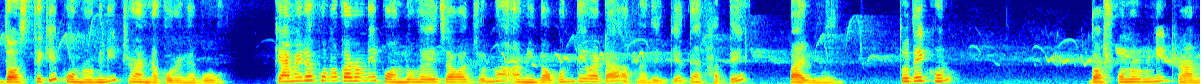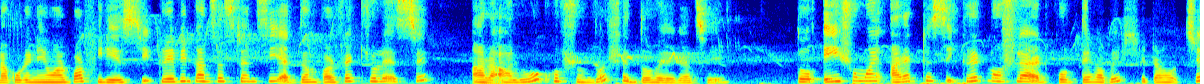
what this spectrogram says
দশ থেকে পনেরো মিনিট রান্না করে নেব। ক্যামেরা কোনো কারণে বন্ধ হয়ে যাওয়ার জন্য আমি লবণ দেওয়াটা আপনাদেরকে দেখাতে পারিনি। তো দেখুন দশ পনেরো মিনিট রান্না করে নেওয়ার পর ফিরে এসেছি। গ্রেভির কনসিস্টেন্সি একদম পারফেক্ট চলে এসছে আর আলুও খুব সুন্দর সেদ্ধ হয়ে গেছে। তো এই সময় আর একটা সিক্রেট মশলা অ্যাড করতে হবে, সেটা হচ্ছে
